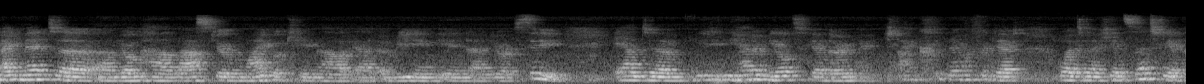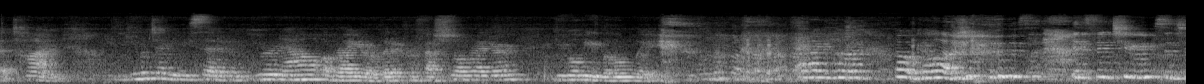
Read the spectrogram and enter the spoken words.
I met uh, um, Young last year when my book came out at a reading in uh, New York City. And um, we, we had a meal together, and I, I could never forget what uh, he had said to me at that time. He looked at me and he said, You're now a writer, but a professional writer, you will be lonely. and I thought, oh gosh, it's been two weeks since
